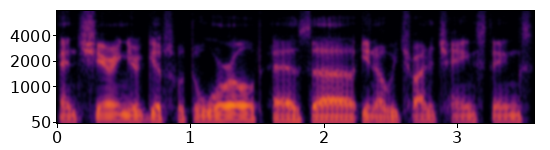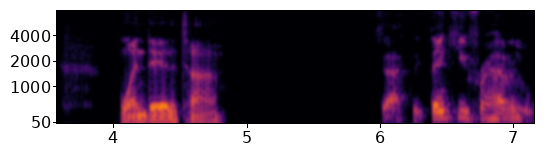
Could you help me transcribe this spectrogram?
and sharing your gifts with the world as uh, you know, we try to change things one day at a time. Exactly. Thank you for having me.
